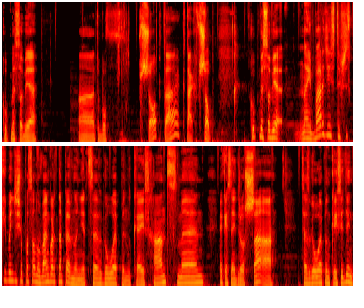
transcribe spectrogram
Kupmy sobie, e, to było w, shop, tak? Tak, w shop. Kupmy sobie, najbardziej z tych wszystkich będzie się opłacało, no Vanguard na pewno, nie? CSGO Weapon Case, Huntsman, jaka jest najdroższa? A, CSGO Weapon Case 1,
